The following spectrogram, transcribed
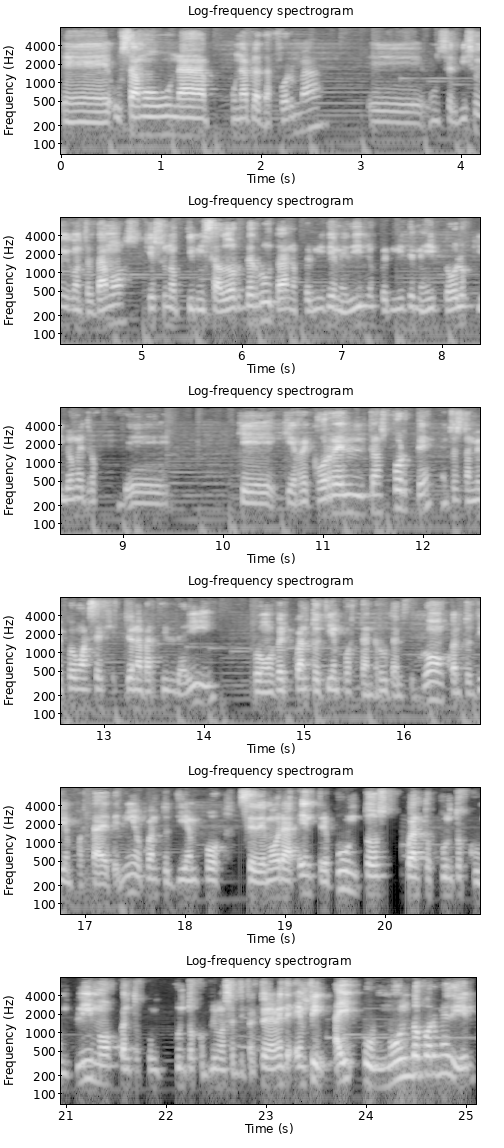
Eh, usamos una, una plataforma, un servicio que contratamos, que es un optimizador de ruta, nos permite medir, nos permite medir todos los kilómetros de que, recorre el transporte, entonces también podemos hacer gestión a partir de ahí, podemos ver cuánto tiempo está en ruta el furgón, cuánto tiempo está detenido, cuánto tiempo se demora entre puntos, cuántos puntos cumplimos, cuántos puntos cumplimos satisfactoriamente, en fin, hay un mundo por medir.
